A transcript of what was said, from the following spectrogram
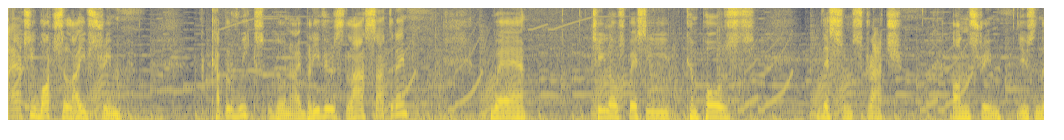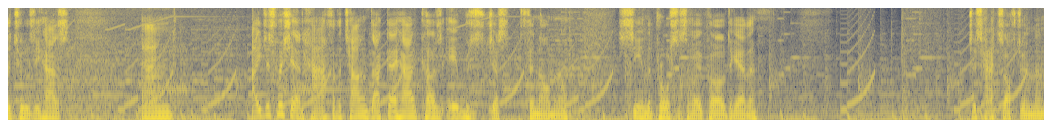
I actually watched a live stream a couple of weeks ago now. I believe it was last Saturday, where Tee Lopes basically composed this from scratch on stream using the tools he has. And I just wish I had half of the talent that guy had because it was just phenomenal seeing the process of how he put all together. Just hats off to him then.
